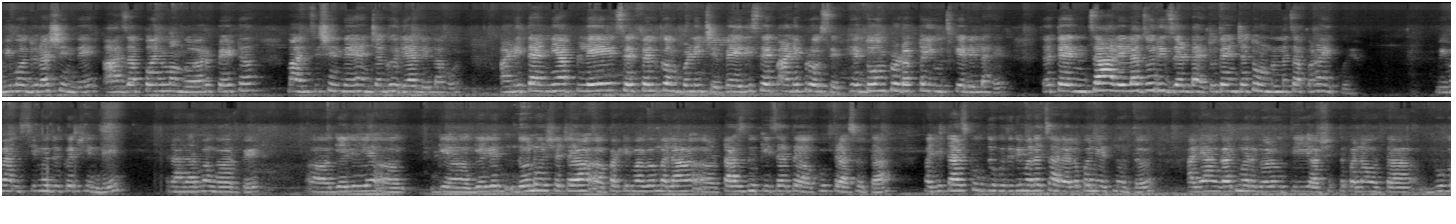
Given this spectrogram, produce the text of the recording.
मी मधुरा शिंदे. आज आपण मंगळवार पेठ मानसी शिंदे यांच्या घरी आलेलो आहोत. आणि त्यांनी आपले सेफेल कंपनीचे बेरीसेप आणि प्रोसेप हे दोन प्रोडक्ट यूज केलेले आहेत. तर त्यांचा आलेला जो रिझल्ट आहे तो त्यांच्या तोंडूनच आपण ऐकूया. मी मानसी मधुकर शिंदे राहणार मंगळवार पेठ गेली अ, गे- गेले दोन वर्षाच्या अ, पाठीमागं मला अ, टाचदुखीचा त- खूप त्रास होता. माझी टाच खूप दुखत होती मला चालायला पण येत नव्हतं. आणि अंगात मरगळ होती अशक्तपणा होता भूग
